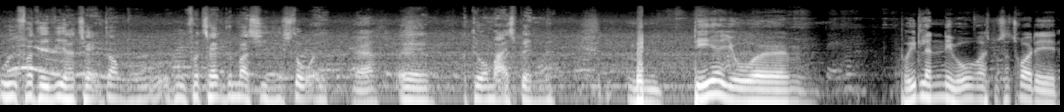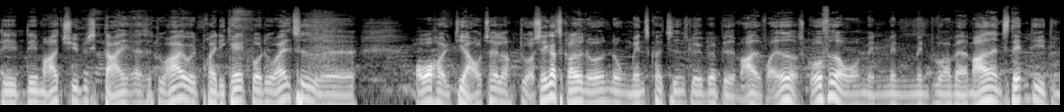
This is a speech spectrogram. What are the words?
ud fra det, vi har talt om. Hun, hun fortalte mig sin historie, ja. øh, og det var meget spændende. Men det er jo... Øh på et eller andet niveau, Rasmus, så tror jeg, det, det, det er meget typisk dig. Altså, du har jo et prædikat, hvor du altid øh, overholdt de aftaler. Du har sikkert skrevet noget, nogle mennesker i tidens løb er blevet meget vrede og skuffet over, men, men, men du har været meget anstændig i din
